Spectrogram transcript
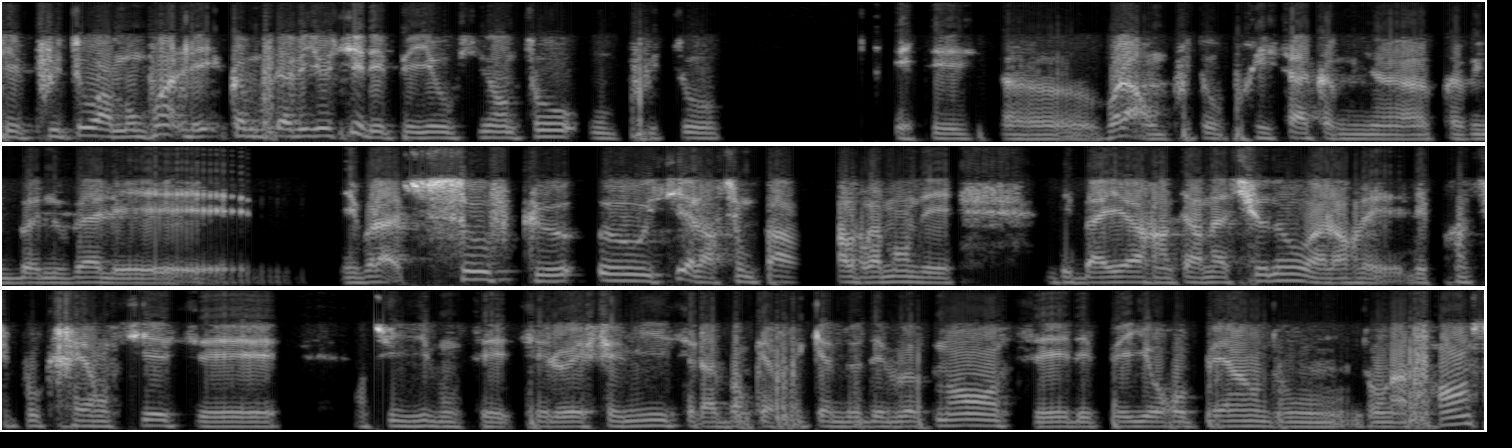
c'est plutôt un bon point. Les, comme vous l'avez dit aussi, les pays occidentaux ont plutôt été, euh, voilà, ont plutôt pris ça comme une comme une bonne nouvelle et et voilà. Sauf que eux aussi, alors si on parle vraiment des des bailleurs internationaux, alors les, les principaux créanciers, c'est en Tunisie, c'est le FMI, c'est la Banque africaine de développement, c'est les pays européens, dont, la France.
